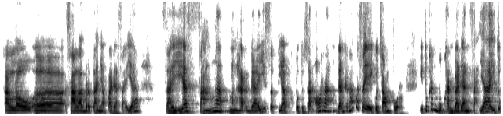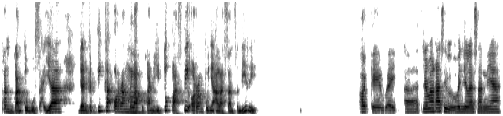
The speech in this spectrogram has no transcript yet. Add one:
Kalau eh, salah bertanya pada saya, saya sangat menghargai setiap keputusan orang. Dan kenapa saya ikut campur? Itu kan bukan badan saya, itu kan bukan tubuh saya. Dan ketika orang melakukan itu, pasti orang punya alasan sendiri. Oke, baik. Uh, terima kasih Bu penjelasannya.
